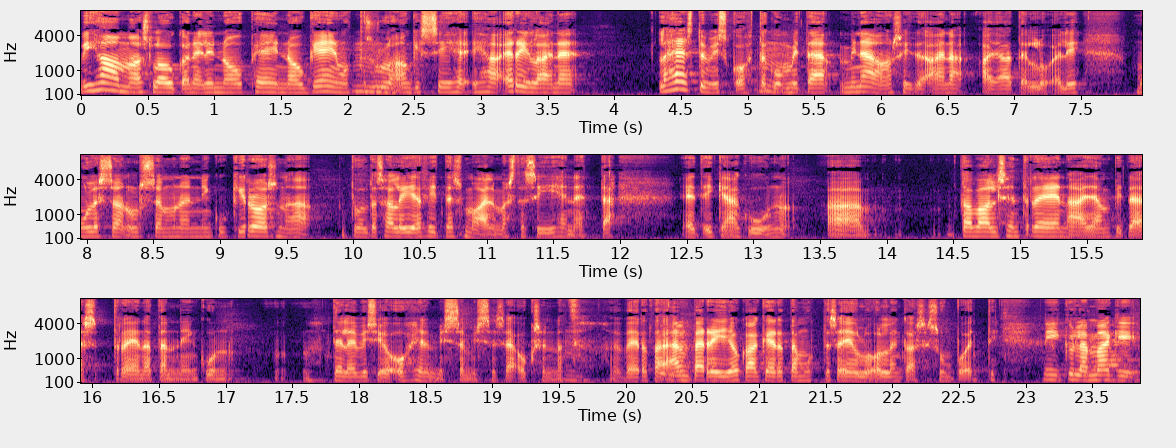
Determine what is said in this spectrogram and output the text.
vihaamaa slogan, eli no pain, no gain, mutta mm. sulla onkin siihen ihan erilainen lähestymiskohta kuin mm. mitä minä olen siitä aina ajatellut. Eli mulle se on ollut semmoinen niin kirosana tuolta sali- ja fitnessmaailmasta siihen, että, että ikään kuin ä, tavallisen treenaajan pitäisi treenata niin kuin televisio-ohjelmissa, missä sä oksennat mm. verta kyllä. ämpäriin joka kerta, mutta se ei ollut ollenkaan se sun pointti. Niin kyllä mäkin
